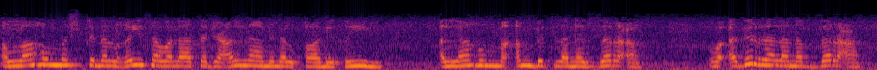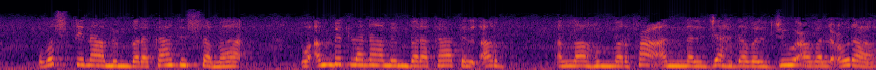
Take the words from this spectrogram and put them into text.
اللهم اسقنا الغيث ولا تجعلنا من القانطين اللهم انبت لنا الزرع وادر لنا الضرع واسقنا من بركات السماء وانبت لنا من بركات الارض اللهم ارفع عنا الجهد والجوع والعرى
